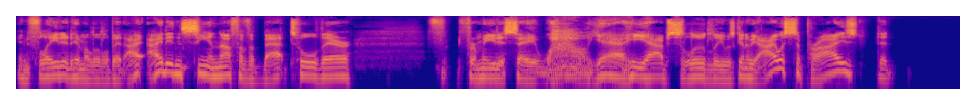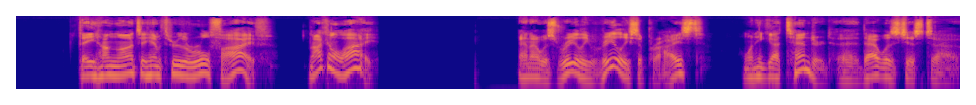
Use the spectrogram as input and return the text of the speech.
inflated him a little bit. I, I didn't see enough of a bat tool there f- for me to say, wow, yeah, he absolutely was going to be. I was surprised that they hung on to him through the Rule 5. Not going to lie. And I was really, really surprised when he got tendered. Uh, that was just, uh,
